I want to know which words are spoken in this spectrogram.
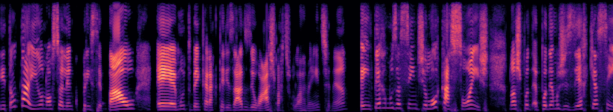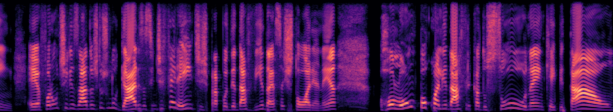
Então tá aí o nosso elenco principal, é muito bem caracterizados, eu acho particularmente, né? Em termos assim de locações, nós podemos dizer que assim é, foram utilizados dos lugares assim diferentes para poder dar vida a essa história, né? Rolou um pouco ali da África do Sul, né, em Cape Town.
